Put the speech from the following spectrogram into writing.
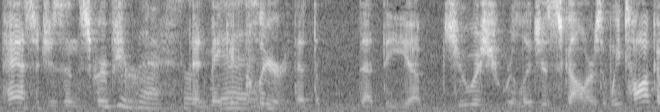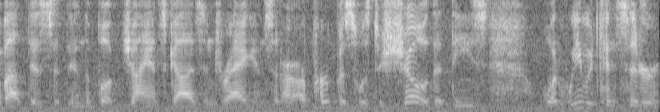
passages in Scripture that make it clear that the that the uh, Jewish religious scholars, and we talk about this in the book Giants, Gods, and Dragons, and our, our purpose was to show that these, what we would consider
